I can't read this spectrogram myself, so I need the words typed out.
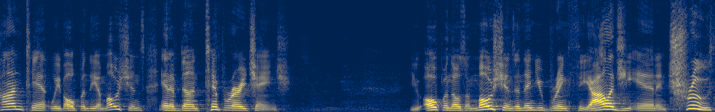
content, we've opened the emotions and have done temporary change. You open those emotions and then you bring theology in and truth,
